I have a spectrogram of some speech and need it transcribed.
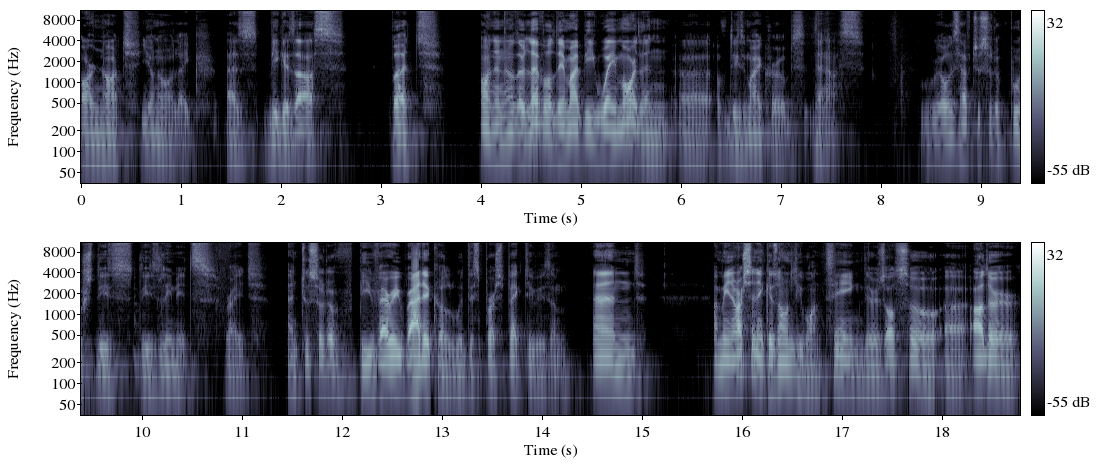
are not you know like as big as us but on another level there might be way more than uh, of these microbes than us. We always have to sort of push these these limits right? And to sort of be very radical with this perspectivism. And I mean, arsenic is only one thing. There's also uh, other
